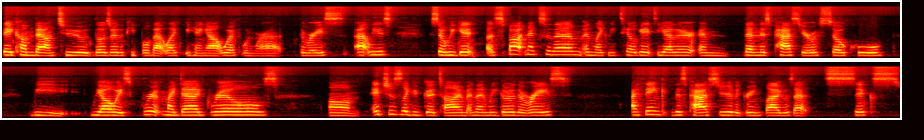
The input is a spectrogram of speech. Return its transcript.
they come down to Those are the people that like we hang out with when we're at the race at least. So we get a spot next to them and like we tailgate together. And then this past year was so cool. We we always grip my dad grills. Um, it's just like a good time. And then we go to the race. I think this past year the green flag was at six,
